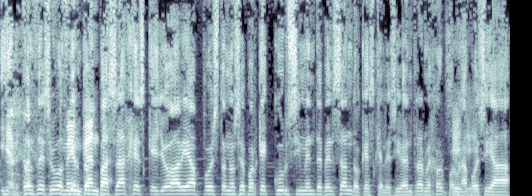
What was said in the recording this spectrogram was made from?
Y entonces hubo Me ciertos encanta. pasajes que yo había puesto, no sé por qué, cursimente pensando que es que les iba a entrar mejor por Sí, una sí. poesía,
